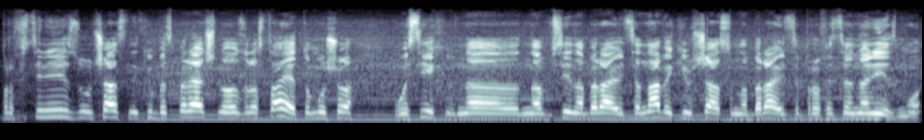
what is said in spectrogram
Професіоналізм учасників безперечно зростає, тому що усіх на, на всі набираються навиків з часом, набираються професіоналізму.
